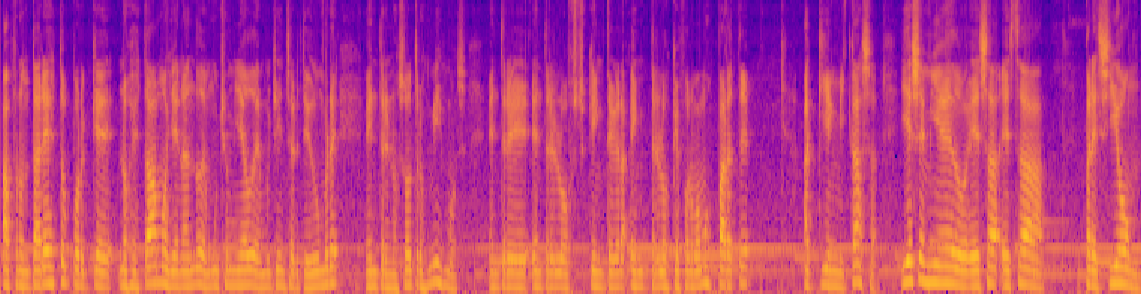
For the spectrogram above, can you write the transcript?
afrontar esto porque nos estábamos llenando de mucho miedo, de mucha incertidumbre entre nosotros mismos, entre, entre, los, que integra, entre los que formamos parte aquí en mi casa. Y ese miedo, esa, esa presión,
